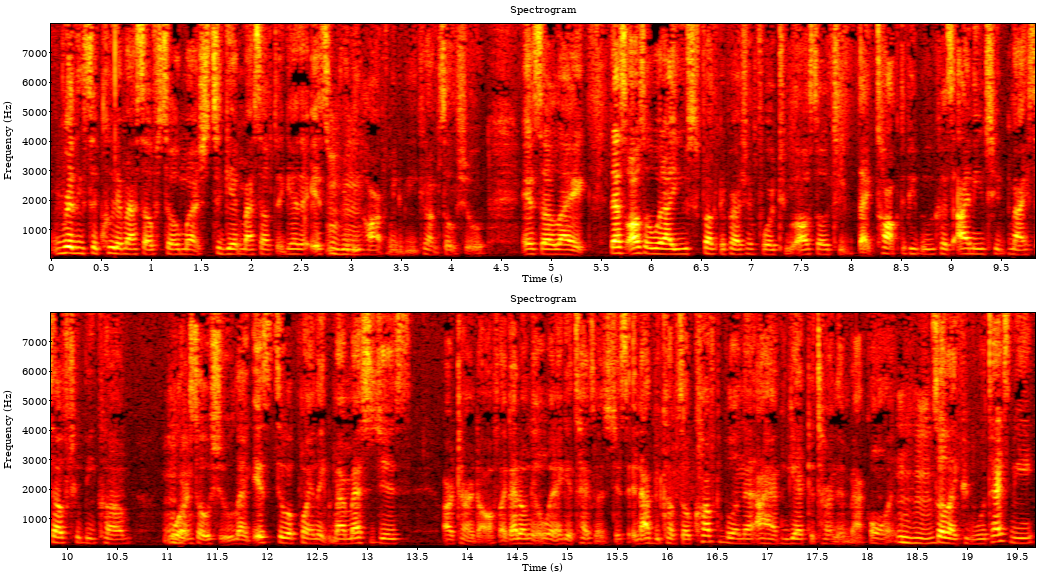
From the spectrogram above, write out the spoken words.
really secluded myself so much to get myself together. It's really mm-hmm. hard for me to become social, and so like that's also what I use fuck depression for to also to like talk to people because I need to myself to become more mm-hmm. social. Like it's to a point like my messages are turned off. Like I don't know when I get text messages, and I've become so comfortable in that I have yet to turn them back on. So like people will text me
